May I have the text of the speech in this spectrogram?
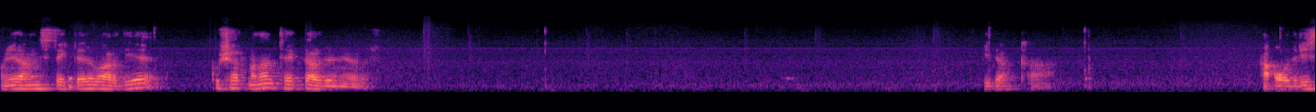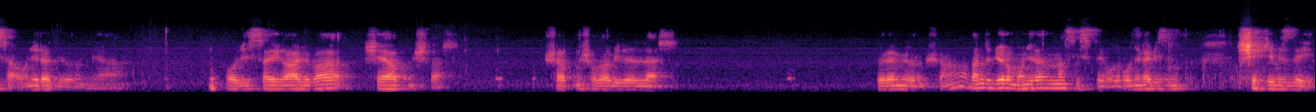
Oniran'ın istekleri var diye kuşatmadan tekrar dönüyoruz. Bir dakika. Ha Odrisa, Onira diyorum ya. Odrisa'yı galiba şey yapmışlar. Kuşatmış olabilirler. Göremiyorum şu an ama ben de diyorum Onira'nın nasıl isteği olur? Onira bizim şehrimiz değil.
